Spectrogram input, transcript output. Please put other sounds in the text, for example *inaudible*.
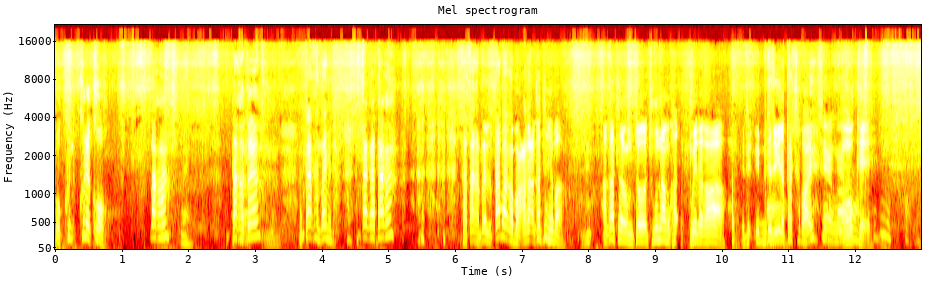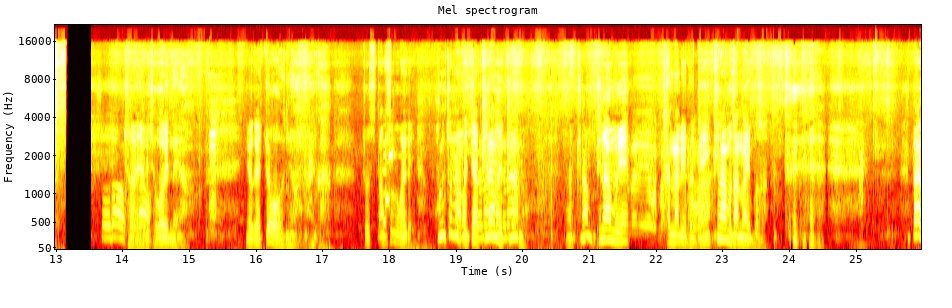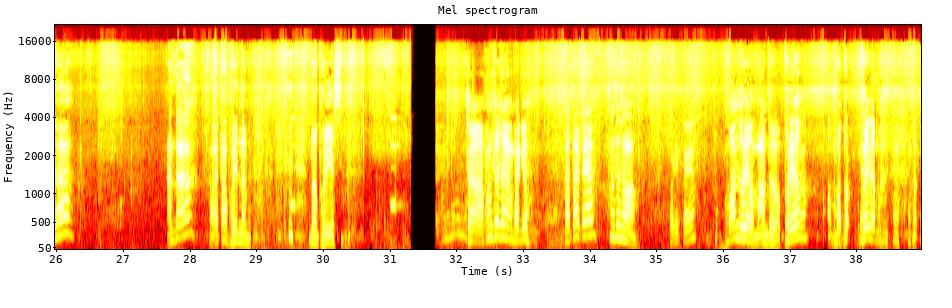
어, 큰, 크네, 코. 따가? 따가 거야? 따가 한답니다. 따가, 따가? 자, 따가 한답니다. 따봐가 봐. 아까, 아까처럼 해봐. 아까처럼 저 죽은 나무 가- 구에다가 밑에- 밑에서 위에다 탁 쳐봐. 어, 오케이. 자, 여기 저거 있네요. 여기가 쪼거든요. 그러니까, 저 나무 쓴거 보니까 황철나무, 그냥 피나무에 피나무. 어, 피나무, 피나무에 잔나비 버렸네. 피나무 잔나비 버섯. *laughs* 따가? 안 따가? 어, 다 버린다면. *laughs* 나 버리겠습니다. 자, 황철 상황 발견. 자, 딸까요? 황철 상황. 버릴까요? 해요, 마음대로. 버려요? 어, 뭐, 버, 버리려면.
